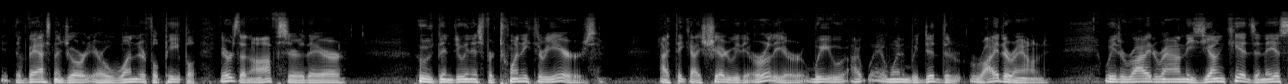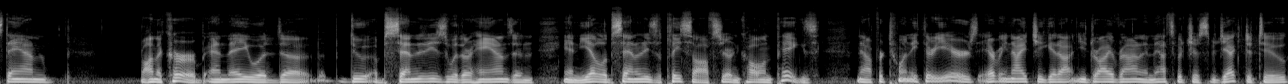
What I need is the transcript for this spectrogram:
the vast majority are wonderful people. There's an officer there who's been doing this for 23 years I think I shared with you earlier. We I, when we did the ride around, we'd ride around these young kids, and they'd stand on the curb and they would uh, do obscenities with their hands and, and yell obscenities at the police officer and call them pigs. Now, for 23 years, every night you get out and you drive around, and that's what you're subjected to.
